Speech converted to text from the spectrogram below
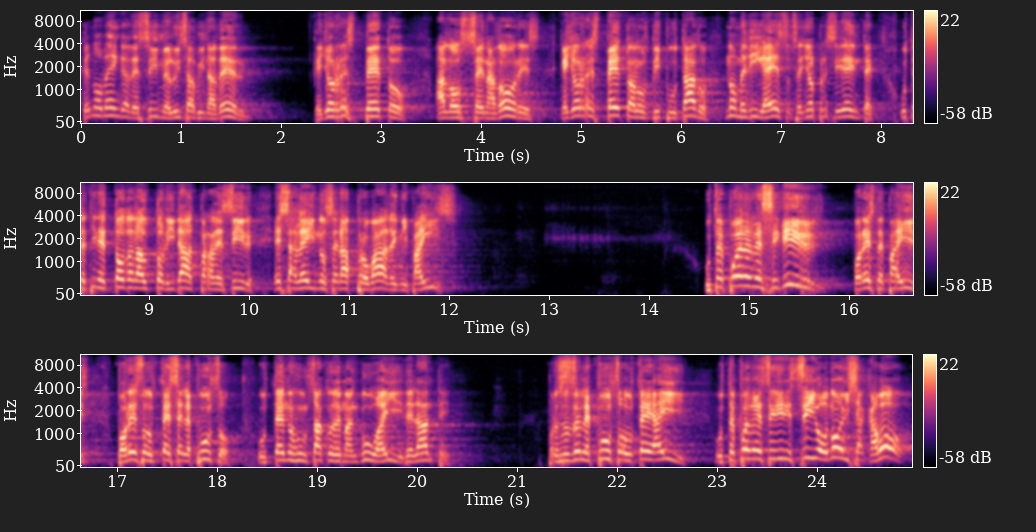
que no venga a decirme Luis Abinader, que yo respeto a los senadores, que yo respeto a los diputados. No me diga eso, señor presidente. Usted tiene toda la autoridad para decir, esa ley no será aprobada en mi país. Usted puede decidir por este país, por eso a usted se le puso. Usted no es un saco de mangú ahí delante. Por eso se le puso a usted ahí. Usted puede decidir sí o no y se acabó.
